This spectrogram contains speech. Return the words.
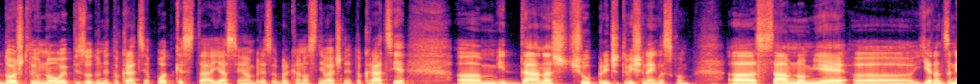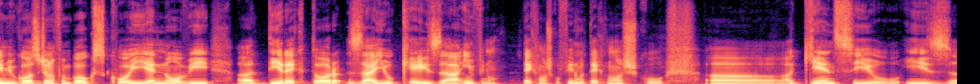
došli u novu epizodu Netokracija podcasta. Ja sam Ivan Brezga Brkan, osnivač Netokracije. Um, I danas ću pričati više na engleskom. Uh, sa mnom je uh, jedan zanimljiv gost, Jonathan Boaks, koji je novi uh, direktor za UK za Infinum tehnološku firmu, tehnološku uh, agenciju iz uh,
